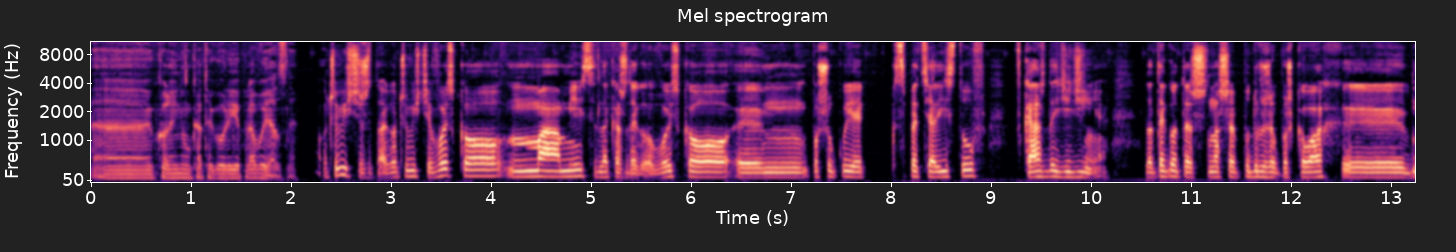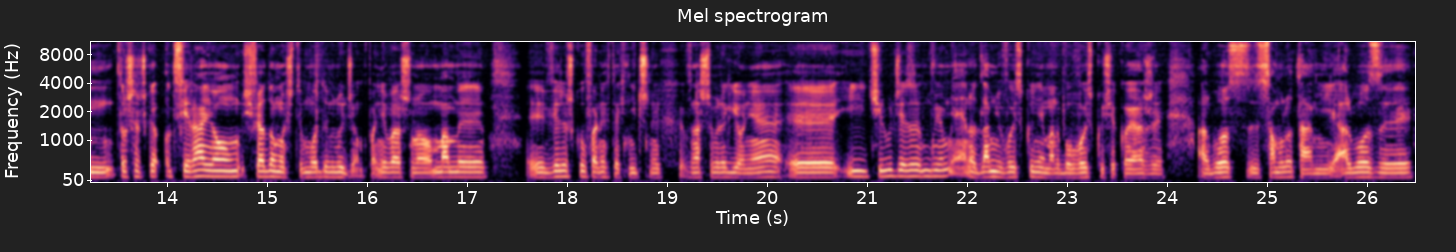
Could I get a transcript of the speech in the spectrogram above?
e, kolejną kategorię prawo jazdy. Oczywiście, że tak. Oczywiście wojsko ma miejsce dla każdego. Wojsko ym, poszukuje specjalistów w każdej dziedzinie. Dlatego też nasze podróże po szkołach ym, troszeczkę otwierają świadomość tym młodym ludziom, ponieważ no, mamy y, wiele szkół fajnych technicznych w naszym regionie y, i ci ludzie mówią, nie, no dla mnie wojsko nie ma, no bo wojsku się kojarzy albo z samolotami, albo z,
